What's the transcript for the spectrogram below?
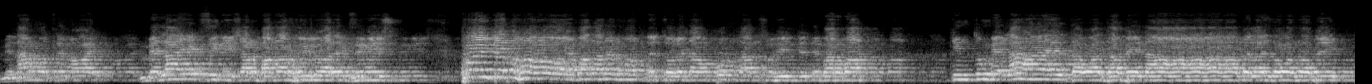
মেলার মধ্যে নয় মেলা এক জিনিস আর বাজার হইল আর এক জিনিস। প্রয়োজন হয় বাজারের মধ্যে চলে যাও পর্দার সহিত যেতে পারবা। কিন্তু মেলায় যাওয়া যাবে না মেলায় যাওয়া যাবে।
